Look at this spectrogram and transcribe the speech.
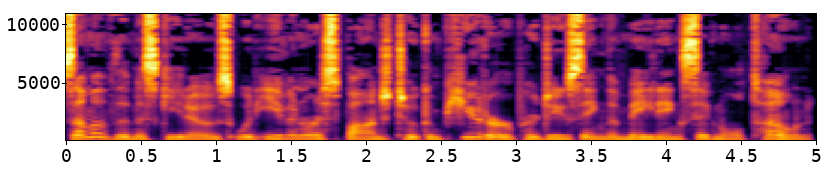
Some of the mosquitoes would even respond to a computer producing the mating signal tone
